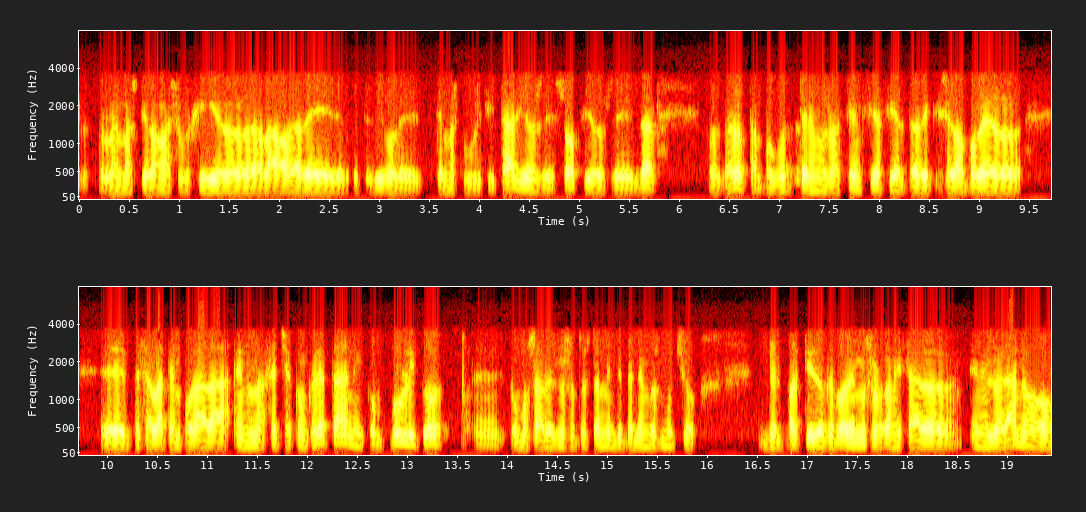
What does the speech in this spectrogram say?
Los problemas que van a surgir a la hora de, lo que te digo, de temas publicitarios, de socios, de tal, pues claro, tampoco tenemos la ciencia cierta de que se va a poder eh, empezar la temporada en una fecha concreta ni con público. Eh, como sabes, nosotros también dependemos mucho del partido que podemos organizar en el verano,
